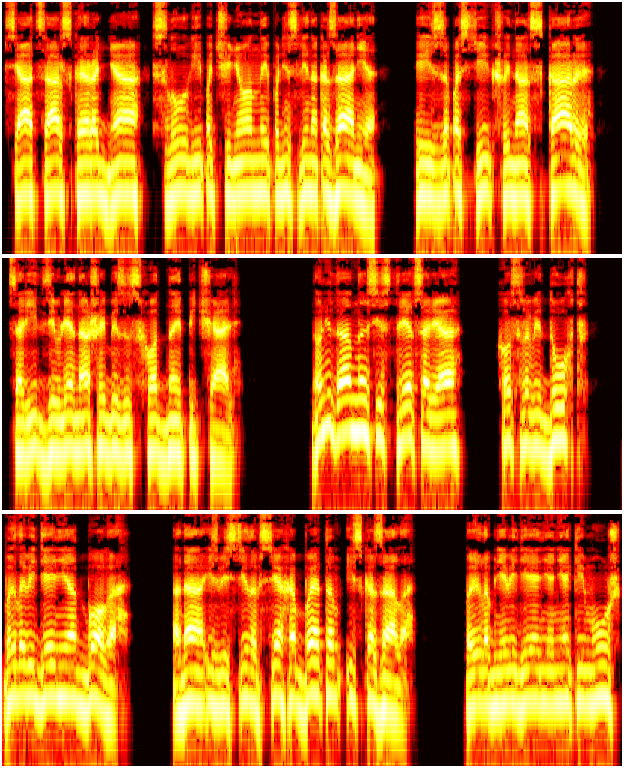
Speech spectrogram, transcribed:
Вся царская родня, слуги и подчиненные понесли наказание, и из-за постигшей нас кары царит земле наша безысходная печаль. Но недавно сестре царя, Хосровидухт, было видение от Бога. Она известила всех об этом и сказала, «Было мне видение, некий муж,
